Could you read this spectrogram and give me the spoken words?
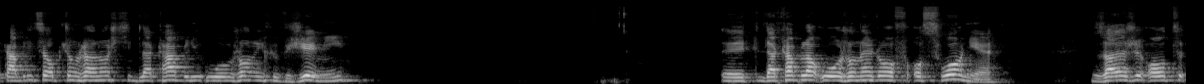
Tablice obciążalności dla kabli ułożonych w ziemi. Y, Dla kabla ułożonego w osłonie zależy od y,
